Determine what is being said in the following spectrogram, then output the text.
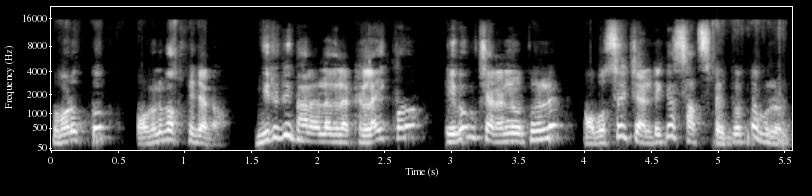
তোমার উত্তর কমেন্ট বক্সে জানাও। ভিডিওটি ভালো লাগলে একটা লাইক করো এবং চ্যানেল নতুন হলে অবশ্যই চ্যানেলটিকে সাবস্ক্রাইব করতে ভুলো না।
